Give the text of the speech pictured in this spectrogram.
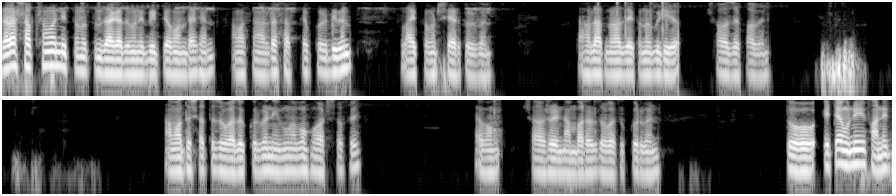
যারা সবসময় নিত্য নতুন জায়গা জমিনে বিজ্ঞাপন দেখেন, আমার চ্যানেলটা সাবস্ক্রাইব করে দিবেন লাইক কমেন্ট শেয়ার করবেন। তাহলে আপনারা যে কোনো ভিডিও সহজে পাবেন। আমাদের সাথে যোগাযোগ করবেন ইমো এবং হোয়াটসঅ্যাপে এবং সরাসরি নাম্বারেও যোগাযোগ করবেন। তো এটা উনি পানির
